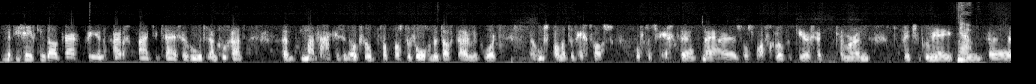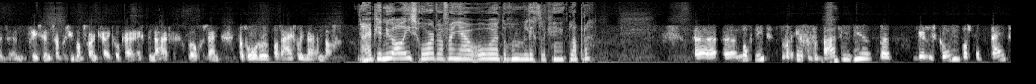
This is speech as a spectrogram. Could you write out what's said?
met die 17 bij elkaar kun je een aardig plaatje krijgen hoe het eraan toe gaat. maar vaak is het ook zo dat pas de volgende dag duidelijk wordt hoe spannend het echt was. Of dat ze echt, nou ja, zoals de afgelopen keer Cameron Britse premier ja. en president Sarkozy van Frankrijk elkaar echt in de haren gevlogen zijn. Dat horen we pas eigenlijk na een dag. Heb je nu al iets gehoord waarvan jouw oren toch een lichtelijk gingen klapperen? Uh, uh, nog niet. Er was enige verbazing hier. Berlusconi was op tijd.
